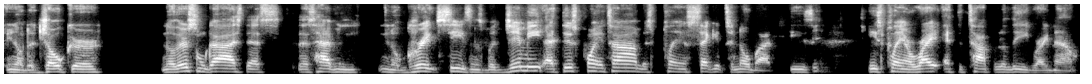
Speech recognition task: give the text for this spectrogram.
you know, the Joker. You know, there's some guys that's that's having you know great seasons, but Jimmy at this point in time is playing second to nobody. He's he's playing right at the top of the league right now.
